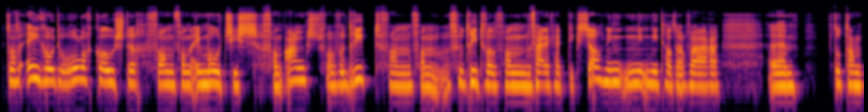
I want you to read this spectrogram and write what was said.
het was één grote rollercoaster van, van emoties. Van angst, van verdriet. Van, van verdriet van, van de veiligheid die ik zelf niet, niet, niet had ervaren. Ehm, tot aan,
